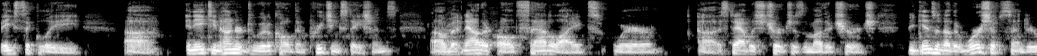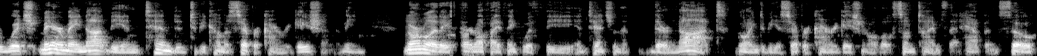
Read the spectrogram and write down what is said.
basically uh, in 1800s we would have called them preaching stations uh, right. but now they're called satellites where uh, established church as the mother church begins another worship center which may or may not be intended to become a separate congregation i mean normally they start off i think with the intention that they're not going to be a separate congregation although sometimes that happens so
